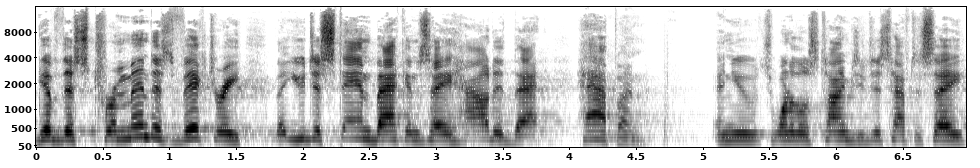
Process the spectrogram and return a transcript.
give this tremendous victory that you just stand back and say, How did that happen? And you, it's one of those times you just have to say,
